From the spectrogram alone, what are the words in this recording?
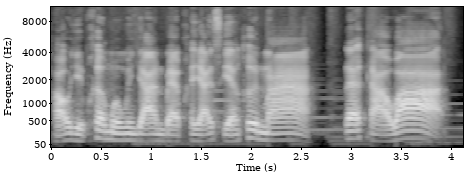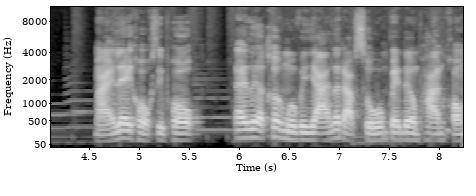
เขาหยิบเครื่องมือวิญญาณแบบขยายเสียงขึ้นมา และกล่าวว่า หมายเลข 66 ได้เลือกเครื่องมือวิญญาณระดับสูงเป็นเดิมพันของ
